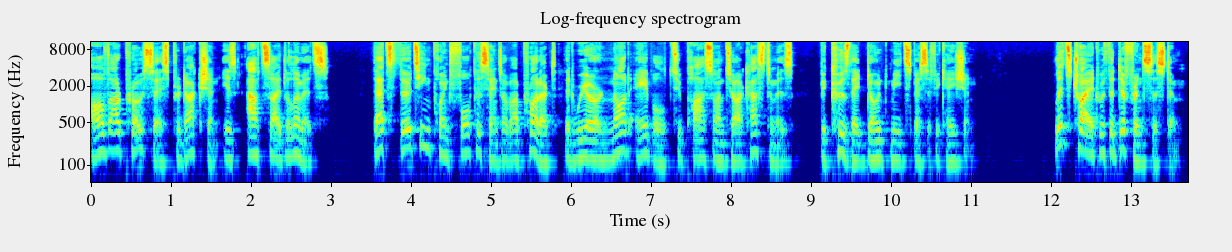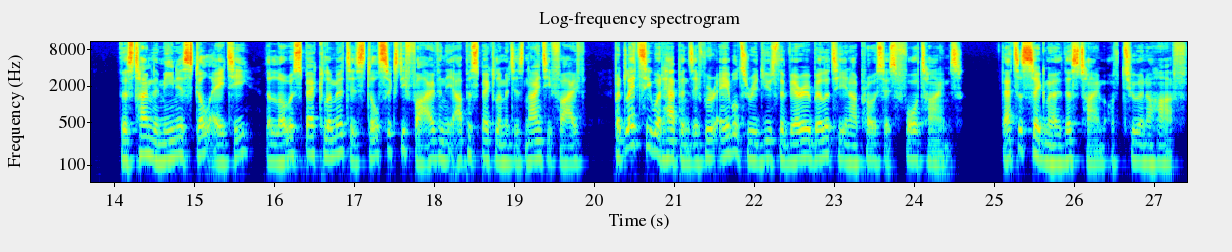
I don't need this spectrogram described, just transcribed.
of our process production is outside the limits. That's 13.4% of our product that we are not able to pass on to our customers because they don't meet specification. Let's try it with a different system. This time the mean is still 80, the lower spec limit is still 65, and the upper spec limit is 95, but let's see what happens if we're able to reduce the variability in our process four times. That's a sigma this time of two and a half.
